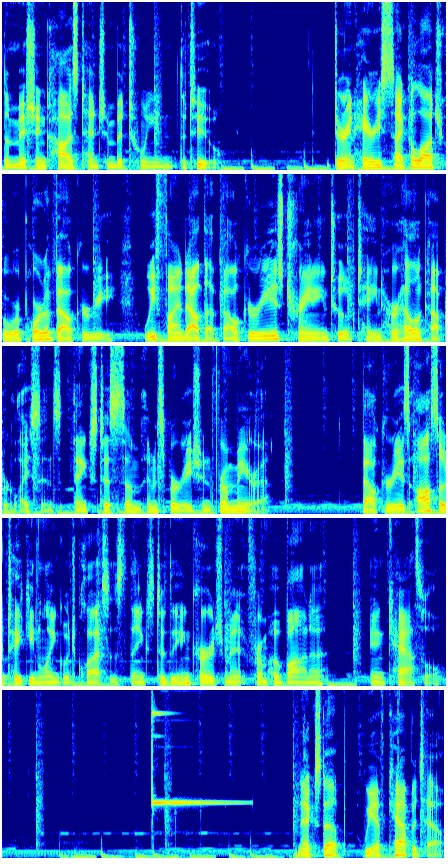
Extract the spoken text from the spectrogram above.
the mission caused tension between the two. During Harry's psychological report of Valkyrie, we find out that Valkyrie is training to obtain her helicopter license thanks to some inspiration from Mira. Valkyrie is also taking language classes thanks to the encouragement from Hibana and Castle. Next up, we have Capitao.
